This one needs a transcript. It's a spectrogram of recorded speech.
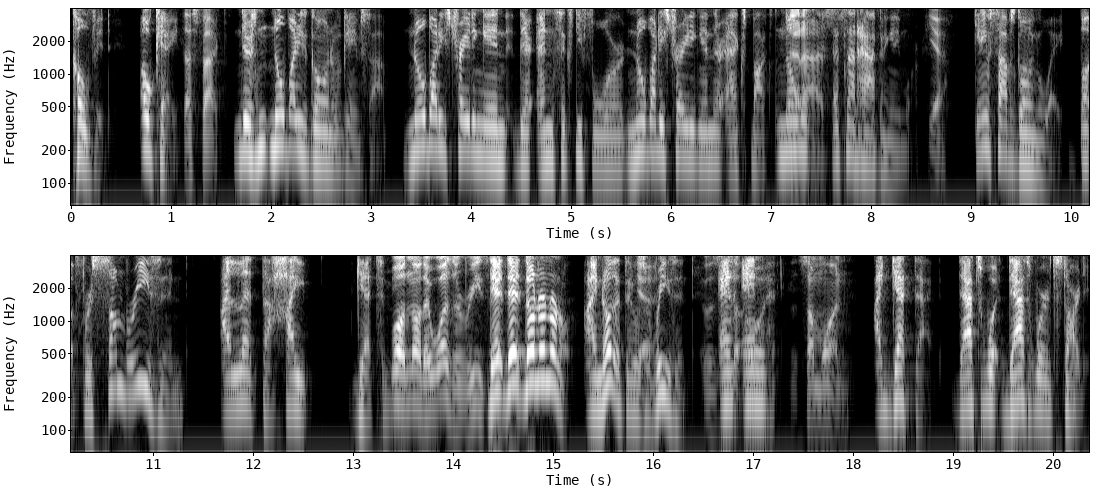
COVID. Okay, That's fact. there's nobody's going to GameStop. Nobody's trading in their N64. Nobody's trading in their Xbox. No, one, that's not happening anymore. Yeah. GameStop's going away. But for some reason, I let the hype get to me. Well, no, there was a reason. There, there, no, no, no, no. I know that there was a reason, it was and so- and oh, someone I get that. That's what. That's where it started.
